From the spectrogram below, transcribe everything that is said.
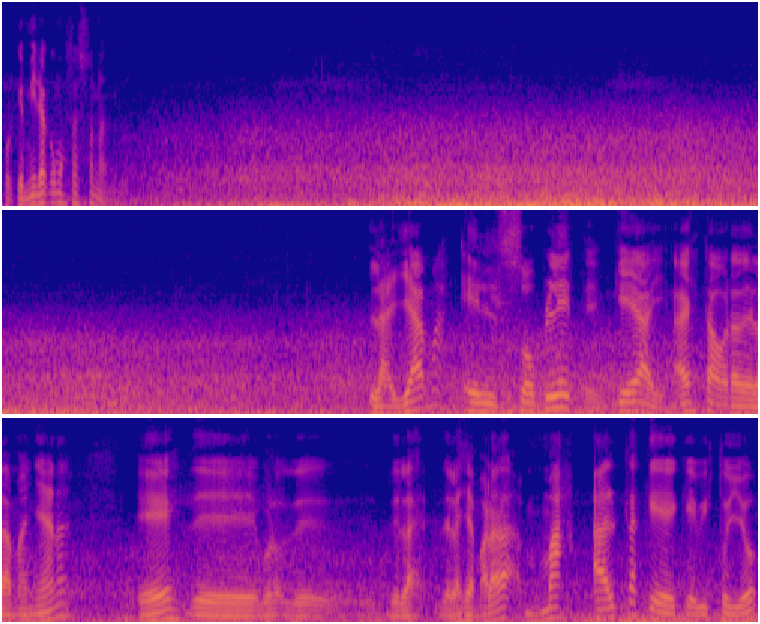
porque mira cómo está sonando. La llama, el soplete que hay a esta hora de la mañana es de, bueno, de, la- de las llamaradas más altas que, he visto yo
